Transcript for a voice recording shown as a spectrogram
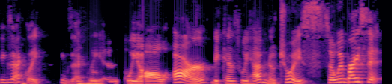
exactly. Exactly. Mm-hmm. And we all are because we have no choice. So embrace it.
